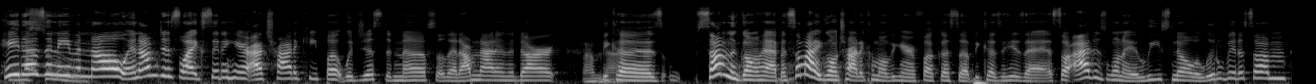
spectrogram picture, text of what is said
He doesn't even know. And I'm just like sitting here. I try to keep up with just enough so that I'm not in the dark I'm not. because something's gonna happen. Somebody gonna try to come over here and fuck us up because of his ass. So I just want to at least know a little bit of something.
